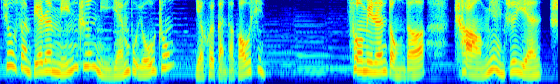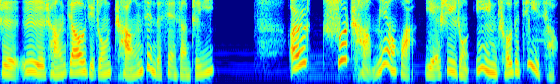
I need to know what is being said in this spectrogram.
就算别人明知你言不由衷，也会感到高兴。聪明人懂得，场面之言是日常交际中常见的现象之一，而说场面话也是一种应酬的技巧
